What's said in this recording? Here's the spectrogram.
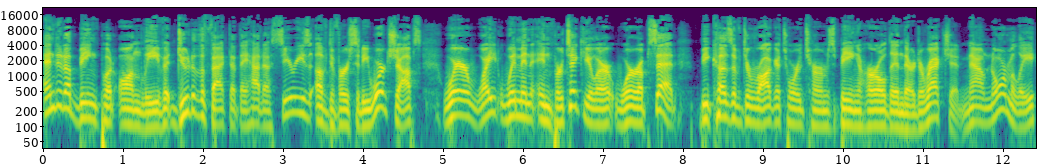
ended up being put on leave due to the fact that they had a series of diversity workshops where white women in particular were upset because of derogatory terms being hurled in their direction. Now, normally,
